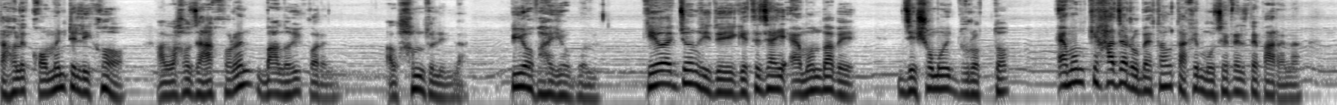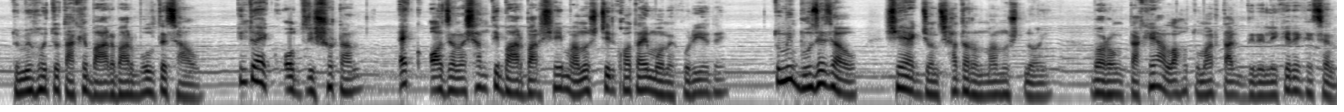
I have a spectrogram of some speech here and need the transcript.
তাহলে কমেন্টে লিখো, আল্লাহ যা করেন ভালোই করেন। আলহামদুলিল্লাহ। প্রিয় ভাই ও বোন, কেউ একজন হৃদয়ে গেতে যায় এমনভাবে যে সময় দূরত্ব, এমনকি হাজারো ব্যথাও তাকে মুছে ফেলতে পারে না। তুমি হয়তো তাকে বারবার বলতে চাও কিন্তু এক অদৃশ্য টান, এক অজানা শান্তি বারবার সেই মানুষটির কথাই মনে করিয়ে দেয়। তুমি বুঝে যাও, সে একজন সাধারণ মানুষ নয়, বরং তাকে আল্লাহ তোমার তাকদিরে লিখে রেখেছেন।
